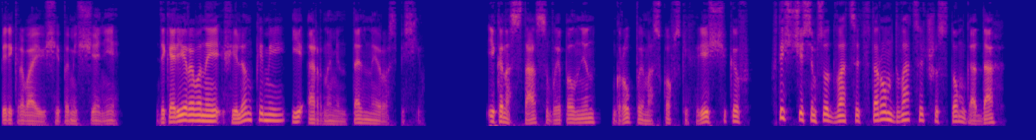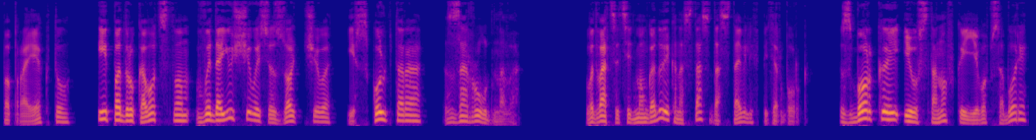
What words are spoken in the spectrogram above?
перекрывающие помещение, декорированы филенками и орнаментальной росписью. Иконостас выполнен группой московских резчиков в 1722-26 годах по проекту и под руководством выдающегося зодчего и скульптора Зарудного. В 27 году иконостас доставили в Петербург. Сборкой и установкой его в соборе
